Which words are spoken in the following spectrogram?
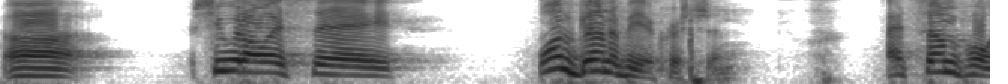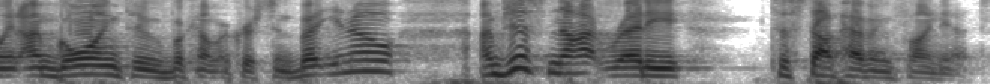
uh, she would always say, well, I'm gonna be a Christian. At some point, I'm going to become a Christian, but you know, I'm just not ready to stop having fun yet.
